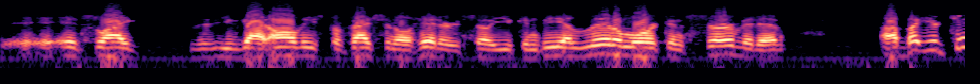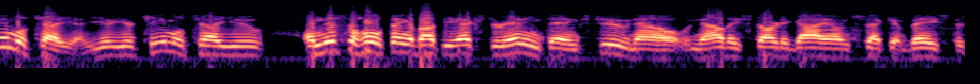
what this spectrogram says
it's like you've got all these professional hitters, so you can be a little more conservative. Uh, but your team will tell you. Your your team will tell you. And this is the whole thing about the extra inning things too. Now now they start a guy on second base to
